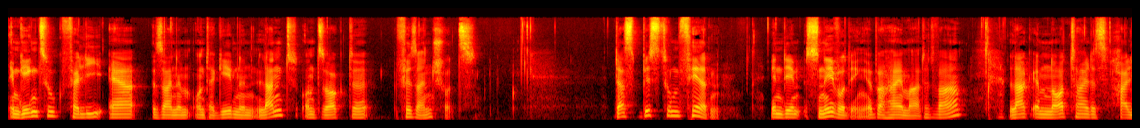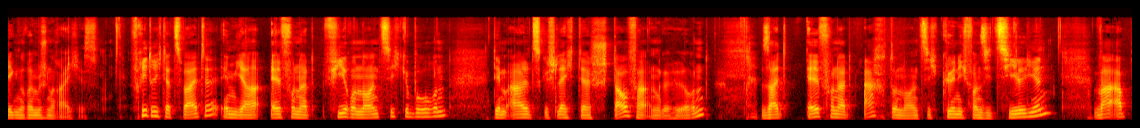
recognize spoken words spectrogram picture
Im Gegenzug verlieh er seinem Untergebenen Land und sorgte für seinen Schutz. Das Bistum Verden, in dem Snevodinge beheimatet war, lag im Nordteil des Heiligen Römischen Reiches. Friedrich II., im Jahr 1194 geboren, dem Adelsgeschlecht der Staufer angehörend, seit 1198 König von Sizilien, war ab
